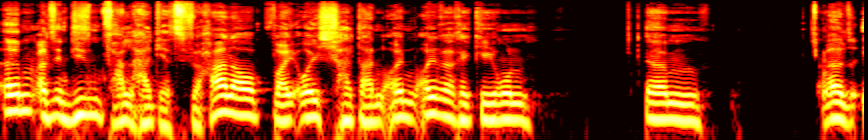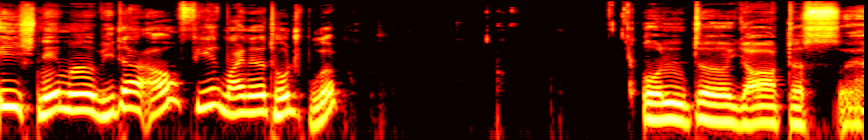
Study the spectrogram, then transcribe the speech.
Ähm, also in diesem Fall halt jetzt für Hanau, bei euch halt dann in eurer Region. Ähm, also ich nehme wieder auf hier meine Tonspur. Und äh, ja, das, äh,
